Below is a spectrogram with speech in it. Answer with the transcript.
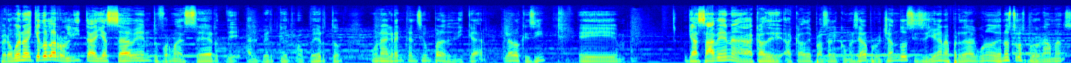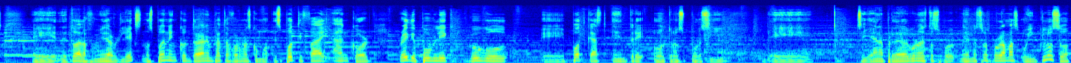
Pero bueno, ahí quedó la rolita, ya saben, tu forma de ser de Alberto y Roberto. Una gran canción para dedicar, claro que sí. Eh, ya saben, acabo de, acabo de pasar el comercial aprovechando. Si se llegan a perder alguno de nuestros programas eh, de toda la familia Relax, nos pueden encontrar en plataformas como Spotify, Anchor, Radio Public, Google eh, Podcast, entre otros, por si eh, se llegan a perder alguno de, estos, de nuestros programas o incluso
